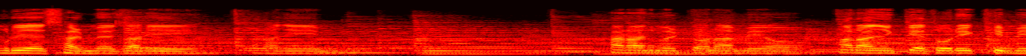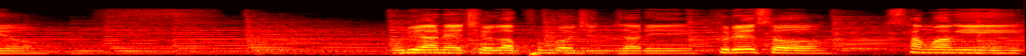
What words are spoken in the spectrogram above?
우리의 삶의 자리 하나님 하나님을 떠나며 하나님께 돌이키며 우리 안에 죄가 품어진 자리 그래서 상황이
